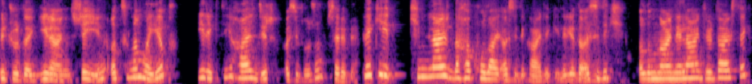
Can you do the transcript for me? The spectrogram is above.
vücuda giren şeyin atılamayıp biriktiği haldir asidozun sebebi. Peki kimler daha kolay asidik hale gelir ya da asidik alımlar nelerdir dersek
